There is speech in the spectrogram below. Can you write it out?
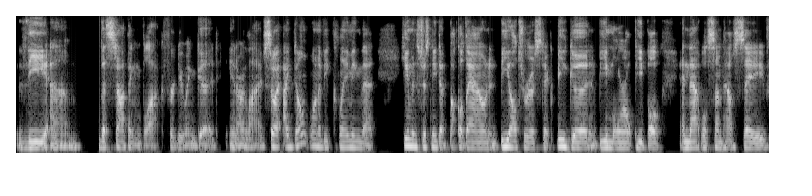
the um, the stopping block for doing good in our lives. So I, I don't want to be claiming that humans just need to buckle down and be altruistic, be good, and be moral people, and that will somehow save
